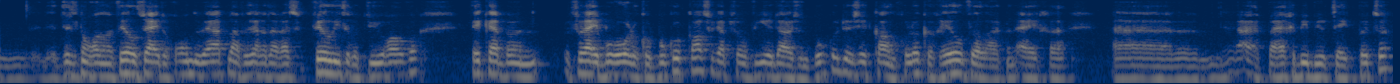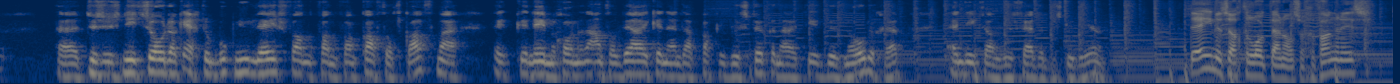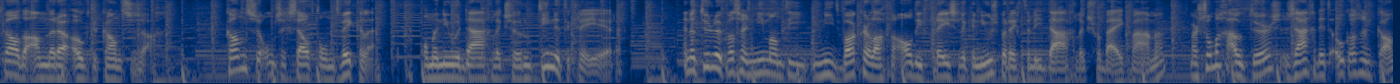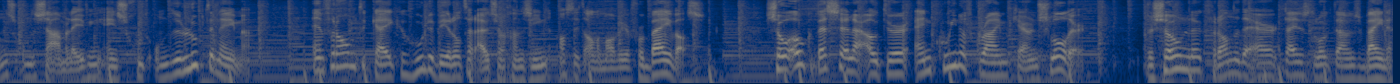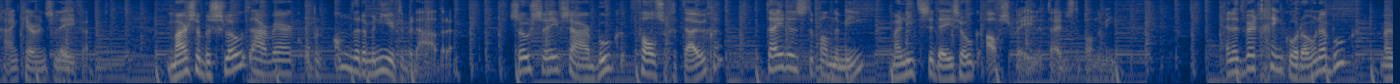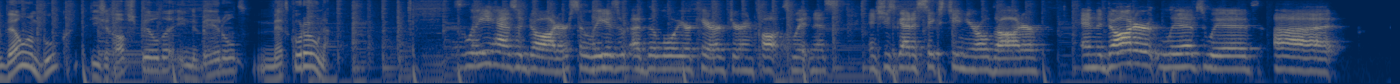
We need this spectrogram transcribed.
het is nogal een veelzijdig onderwerp, laten we zeggen, daar is veel literatuur over. Ik heb een vrij behoorlijke boekenkast, ik heb zo'n 4000 boeken, dus ik kan gelukkig heel veel uit mijn eigen mijn eigen bibliotheek putten. Uh, het is dus niet zo dat ik echt een boek nu lees van, van, van kaf tot kaf, maar ik neem gewoon een aantal werken en daar pak ik dus stukken uit die ik dus nodig heb en die ik dan dus verder bestudeer. De ene zag de lockdown als een gevangenis, terwijl de andere ook de kansen zag. Kansen om zichzelf te ontwikkelen, om een nieuwe dagelijkse routine te creëren. En natuurlijk was er niemand die niet wakker lag van al die vreselijke nieuwsberichten die dagelijks voorbij kwamen. Maar sommige auteurs zagen dit ook als een kans om de samenleving eens goed onder de loep te nemen. En vooral om te kijken hoe de wereld eruit zou gaan zien als dit allemaal weer voorbij was. Zo ook bestseller-auteur en Queen of Crime Karen Slaughter. Persoonlijk veranderde er tijdens de lockdowns weinig aan Karen's leven. Maar ze besloot haar werk op een andere manier te benaderen. Zo schreef ze haar boek Valse Getuigen tijdens de pandemie, maar liet ze deze ook afspelen tijdens de pandemie. En het werd geen coronaboek, maar wel een boek die zich afspeelde in de wereld met corona. Lee has a daughter, so Lee is the lawyer character in False Witness, and she's got a 16-year-old daughter, and the daughter lives with uh,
